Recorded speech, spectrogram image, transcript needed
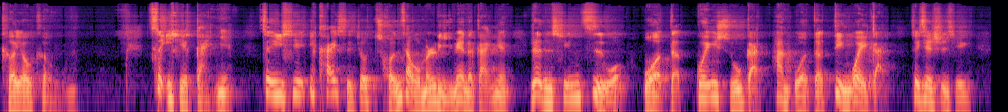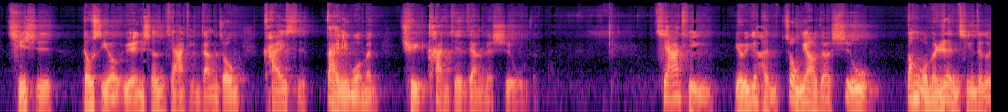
可有可无呢？这一些概念，这一些一开始就存在我们里面的概念，认清自我、我的归属感和我的定位感，这件事情，其实都是由原生家庭当中开始带领我们去看见这样的事物的。家庭有一个很重要的事物，帮我们认清这个、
